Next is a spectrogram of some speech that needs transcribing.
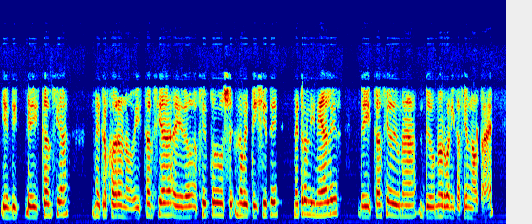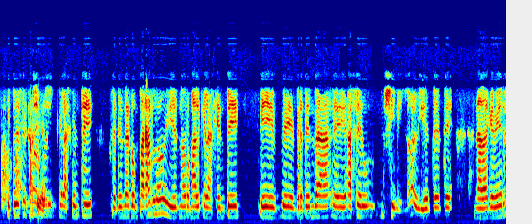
Y en de distancia, metros cuadrados no, de distancia de 297 metros lineales de distancia de una de una urbanización a otra, ¿eh? Entonces es normal que la gente pretenda compararlo y es normal que la gente eh, eh, pretenda eh, hacer un símil, ¿no? Evidentemente nada que ver,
